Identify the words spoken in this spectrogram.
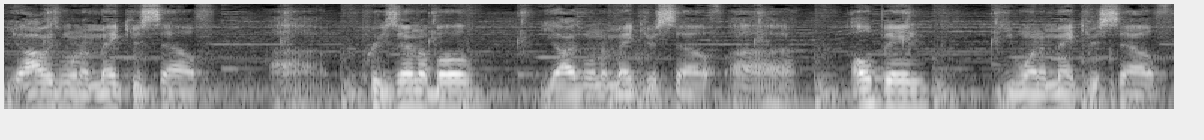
you always want to make yourself uh, presentable. You always want to make yourself uh, open. You want to make yourself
